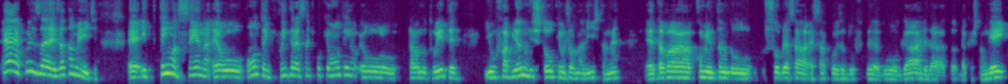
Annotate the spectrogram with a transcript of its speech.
É, pois é, exatamente. É, e tem uma cena, é o, ontem, foi interessante porque ontem eu estava no Twitter e o Fabiano Ristou, que é um jornalista, né, estava é, comentando sobre essa, essa coisa do, do Old Guard, da, da questão gay,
